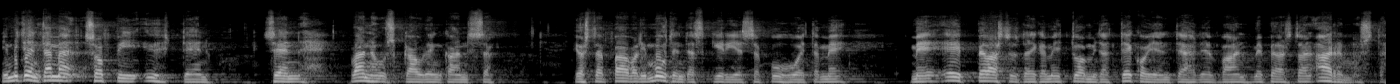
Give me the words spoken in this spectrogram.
niin miten tämä sopii yhteen sen vanhuskauden kanssa, josta Paavali muuten tässä kirjassa puhuu, että me, me ei pelastuta eikä me tuomita tekojen tähden, vaan me pelastutaan armosta.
